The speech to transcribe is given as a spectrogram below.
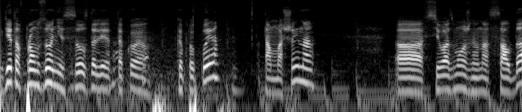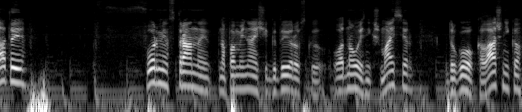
где-то в промзоне создали такое КПП, там машина, э, всевозможные у нас солдаты в форме странной, напоминающей ГДРовскую. У одного из них шмайсер, у другого калашников.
